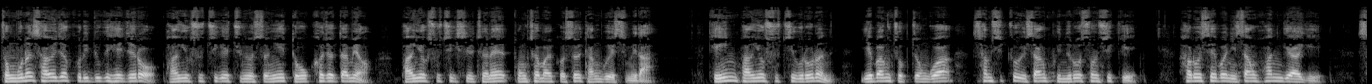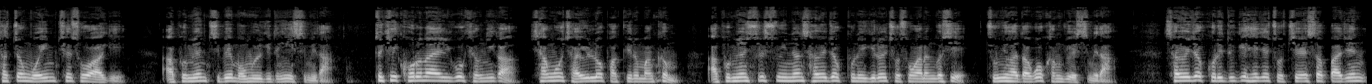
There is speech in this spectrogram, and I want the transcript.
정부는 사회적 거리두기 해제로 방역 수칙의 중요성이 더욱 커졌다며 방역 수칙 실천에 동참할 것을 당부했습니다. 개인 방역 수칙으로는 예방 접종과 30초 이상 비누로 손 씻기, 하루 3번 이상 환기하기, 사적 모임 최소화하기, 아프면 집에 머물기 등이 있습니다. 특히 코로나19 격리가 향후 자율로 바뀌는 만큼 아프면 쉴 수 있는 사회적 분위기를 조성하는 것이 중요하다고 강조했습니다. 사회적 거리두기 해제 조치에서 빠진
